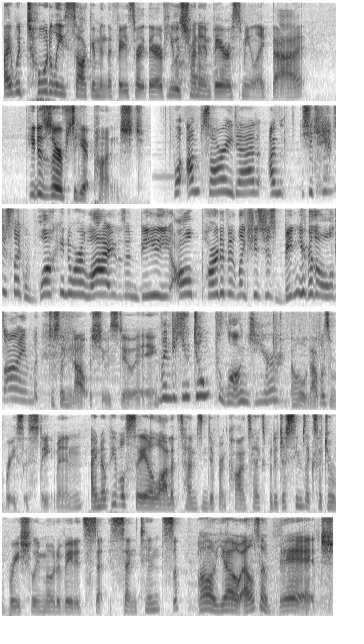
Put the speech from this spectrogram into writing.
I would totally sock him in the face right there if he was trying to embarrass me like that. He deserves to get punched. Well, I'm sorry, Dad. I'm. She can't just like walk into our lives and be all part of it like she's just been here the whole time. Just like not what she was doing. Linda, you don't belong here. Oh, that was a racist statement. I know people say it a lot of times in different contexts, but it just seems like such a racially motivated se- sentence. Oh, yo, Elle's a bitch.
